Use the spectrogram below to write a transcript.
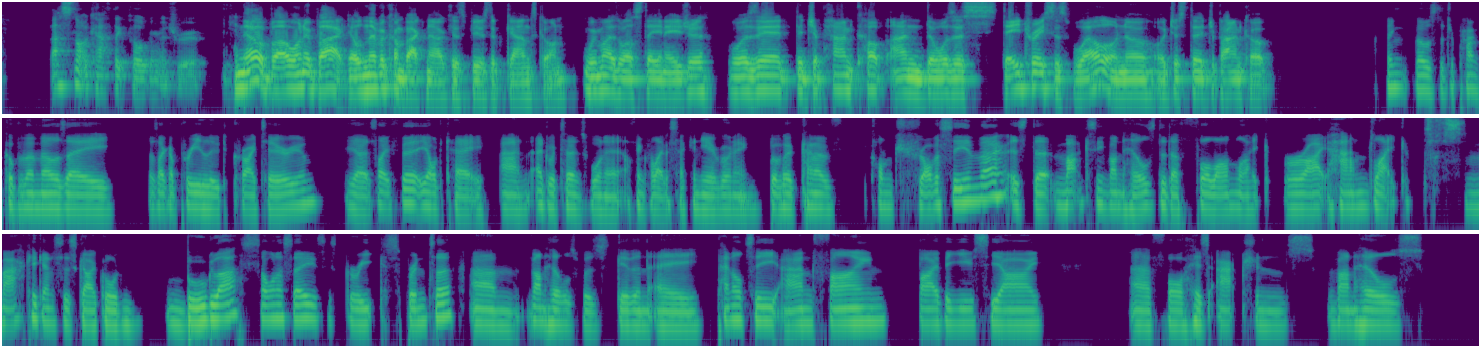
That's not a Catholic pilgrimage route. No, but I want it back. It'll never come back now because Peter Sagan's gone. We might as well stay in Asia. Was it the Japan Cup and there was a stage race as well, or no? Or just the Japan Cup? I think there was the Japan Cup, and then there was a there's like a prelude criterium. Yeah, it's like thirty odd k, and Edward Theuns won it. I think for like the second year running. But the kind of controversy in there is that Maxime Van Gils did a full on like right hand like smack against this guy called Bouglas. I want to say he's this Greek sprinter. Um, Van Gils was given a penalty and fine by the UCI uh, for his actions. Van Gils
